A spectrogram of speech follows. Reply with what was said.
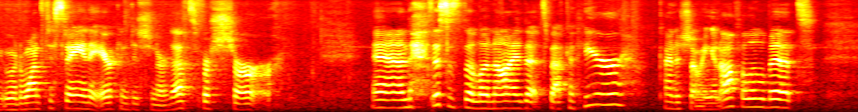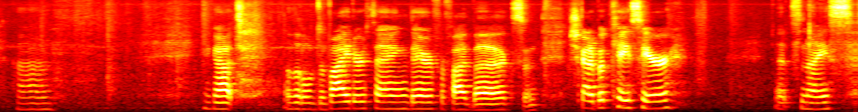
you would want to stay in the air conditioner, that's for sure. And this is the lanai that's back here, kind of showing it off a little bit. Um, you got a little divider thing there for five bucks. And she's got a bookcase here. That's nice.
